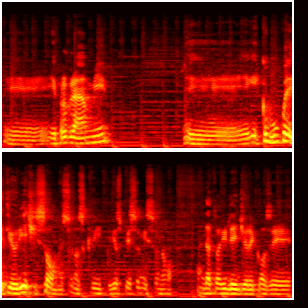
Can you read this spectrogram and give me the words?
e, e, programmi e, e, comunque le teorie ci sono, sono scritte. Io spesso mi sono andato a rileggere cose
